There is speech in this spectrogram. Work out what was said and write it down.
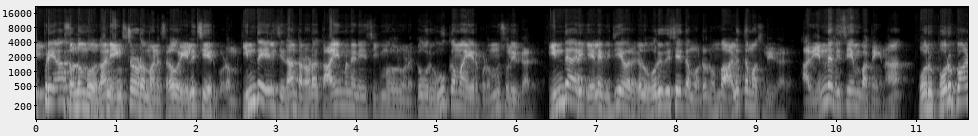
இப்படியெல்லாம் சொல்லும்போது தான் யங்ஸ்டரோட மனசுல ஒரு எழுச்சி ஏற்படும். இந்த எழுச்சி தான் தன்னோட தாய்மண்ணை நேசிக்கும் ஒருவனுக்கு ஒரு ஊக்கமா ஏற்படும்னு சொல்லியிருக்காரு. இந்த அறிக்கையில விஜய் அவர்கள் ஒரு விஷயத்தை மட்டும் ரொம்ப அழுத்தமா சொல்லியிருக்காரு. அது என்ன விஷயம் பார்த்தீங்கன்னா ஒரு பொறுப்பான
